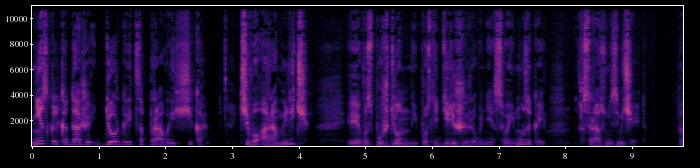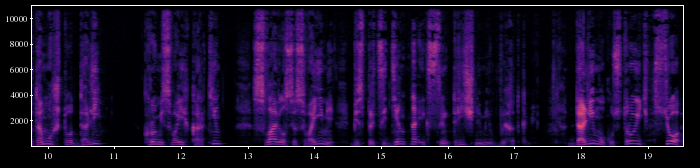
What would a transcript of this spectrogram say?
Несколько даже дергается правая щека, чего Арам Ильич, э, возбужденный после дирижирования своей музыкой, сразу не замечает. Потому что Дали, кроме своих картин, славился своими беспрецедентно эксцентричными выходками. Дали мог устроить все,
